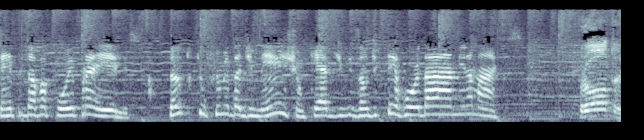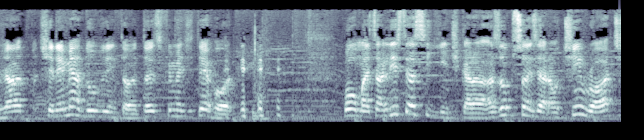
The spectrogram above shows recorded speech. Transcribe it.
sempre dava apoio pra eles. Tanto que o filme é da Dimension, que é a divisão de terror da Miramax. Pronto, já tirei minha dúvida então. Então esse filme é de terror. Bom, mas a lista é a seguinte, cara. As opções eram o Tim Roth,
